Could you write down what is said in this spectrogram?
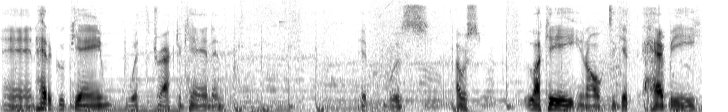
and had a good game with the tractor cannon. It was I was lucky, you know, to get heavy.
